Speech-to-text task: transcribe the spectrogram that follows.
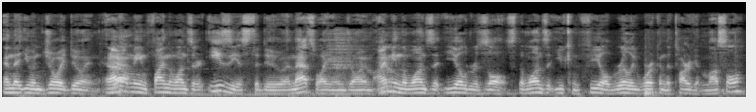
and that you enjoy doing. And I don't mean find the ones that are easiest to do and that's why you enjoy them. I mean the ones that yield results, the ones that you can feel really working the target muscle.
